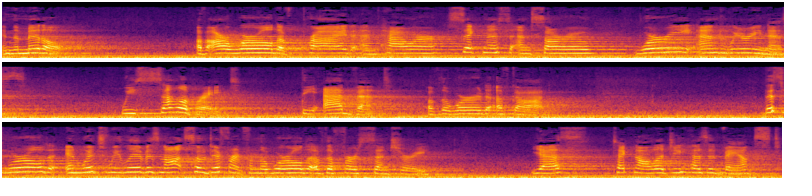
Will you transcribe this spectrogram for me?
In the middle of our world of pride and power, sickness and sorrow, worry and weariness, we celebrate the advent of the Word of God. This world in which we live is not so different from the world of the first century. Yes, technology has advanced,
